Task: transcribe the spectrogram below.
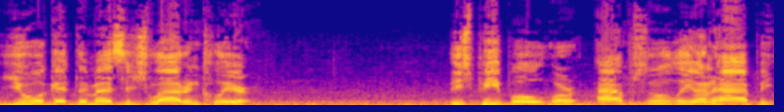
you will get the message loud and clear. These people are absolutely unhappy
